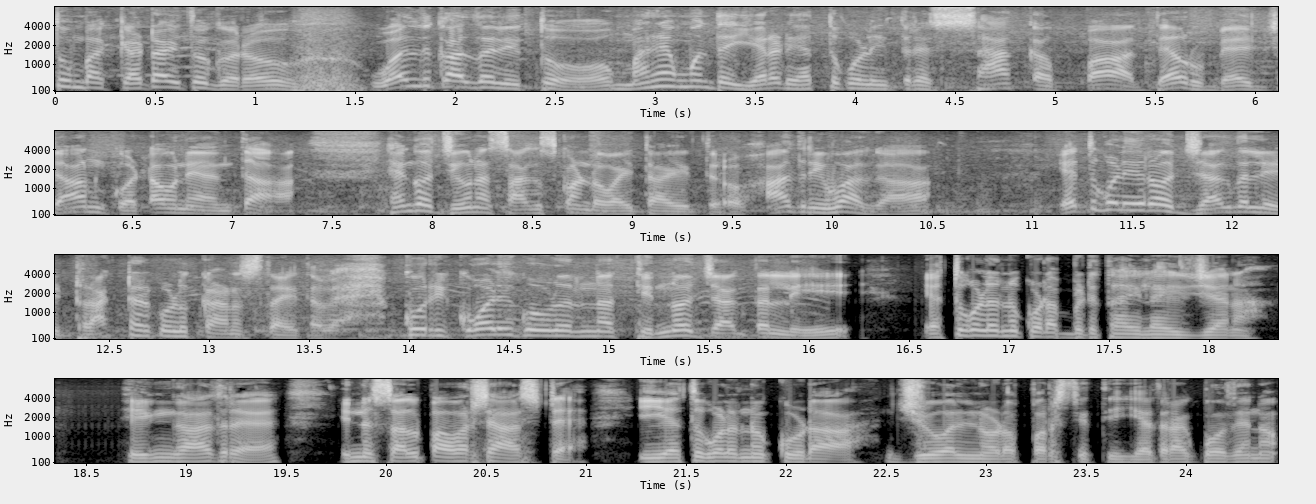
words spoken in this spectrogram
ತುಂಬ ಕೆಟ್ಟಾಯ್ತು ಗುರು. ಒಂದು ಕಾಲದಲ್ಲಿ ಇತ್ತು ಮನೆ ಮುಂದೆ ಎರಡು ಎತ್ತುಗಳಿದ್ರೆ ಸಾಕಪ್ಪ, ದೇವ್ರು ಬೇಜಾನ್ ಕೊಟ್ಟವನೆ ಅಂತ ಹೆಂಗೋ ಜೀವನ ಸಾಗಿಸ್ಕೊಂಡು ಹೋಯ್ತಾ ಇದ್ರು. ಆದ್ರೆ ಇವಾಗ ಎತ್ತುಗಳಿರೋ ಜಾಗದಲ್ಲಿ ಟ್ರ್ಯಾಕ್ಟರ್ಗಳು ಕಾಣಿಸ್ತಾ ಇದ್ದಾವೆ. ಕುರಿ ಕೋಳಿಗಳನ್ನ ತಿನ್ನೋ ಜಾಗದಲ್ಲಿ ಎತ್ತುಗಳನ್ನು ಕೂಡ ಬಿಡ್ತಾ ಇಲ್ಲ ಈ ಜನ. ಹಿಂಗಾದ್ರೆ ಇನ್ನು ಸ್ವಲ್ಪ ವರ್ಷ ಅಷ್ಟೇ ಈ ಎತ್ತುಗಳನ್ನು ಕೂಡ ಜೂವಲ್ಲಿ ನೋಡೋ ಪರಿಸ್ಥಿತಿ ಎದುರಾಗ್ಬೋದೇನೋ.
